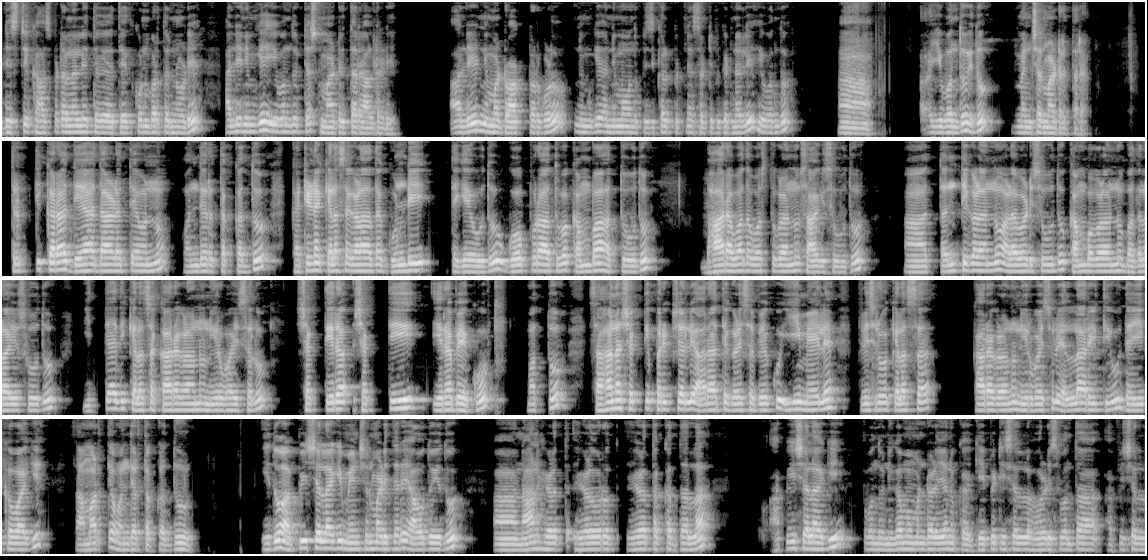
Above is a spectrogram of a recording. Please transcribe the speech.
district ಹಾಸ್ಪಿಟಲ್ನಲ್ಲಿ ತೆಗೆ ತೆಗೆದುಕೊಂಡು ಬರ್ತದೆ ನೋಡಿ. ಅಲ್ಲಿ ನಿಮಗೆ ಈ ಒಂದು ಟೆಸ್ಟ್ ಮಾಡಿರ್ತಾರೆ ಆಲ್ರೆಡಿ ಅಲ್ಲಿ ನಿಮ್ಮ ಡಾಕ್ಟರ್ಗಳು ನಿಮಗೆ, ನಿಮ್ಮ ಒಂದು ಫಿಸಿಕಲ್ ಫಿಟ್ನೆಸ್ ಸರ್ಟಿಫಿಕೇಟ್ನಲ್ಲಿ ಈ ಒಂದು ಈ ಒಂದು ಇದು ಮೆನ್ಷನ್ ಮಾಡಿರ್ತಾರೆ. ತೃಪ್ತಿಕರ ದೇಹದಾಢ್ಯವನ್ನು ಹೊಂದಿರತಕ್ಕದ್ದು ಕಠಿಣ ಕೆಲಸಗಳಾದ ಗುಂಡಿ ತೆಗೆಯುವುದು, ಗೋಪುರ ಅಥವಾ ಕಂಬ ಹತ್ತುವುದು, ಭಾರವಾದ ವಸ್ತುಗಳನ್ನು ಸಾಗಿಸುವುದು ತಂತಿಗಳನ್ನು ಅಳವಡಿಸುವುದು, ಕಂಬಗಳನ್ನು ಬದಲಾಯಿಸುವುದು ಇತ್ಯಾದಿ ಕೆಲಸ ಕಾರ್ಯಗಳನ್ನು ನಿರ್ವಹಿಸಲು ಶಕ್ತಿರ, ಶಕ್ತಿ ಇರಬೇಕು ಮತ್ತು ಸಹನ ಶಕ್ತಿ ಪರೀಕ್ಷೆಯಲ್ಲಿ ಅರ್ಹತೆ ಗಳಿಸಬೇಕು. ಈ ಮೇಲೆ ತಿಳಿಸಿರುವ ಕೆಲಸ ಕಾರ್ಯಗಳನ್ನು ನಿರ್ವಹಿಸಲು ಎಲ್ಲ ರೀತಿಯೂ ದೈಹಿಕವಾಗಿ ಸಾಮರ್ಥ್ಯ ಹೊಂದಿರತಕ್ಕದ್ದು. ಇದು ಅಫಿಷಿಯಲ್ ಆಗಿ ಮೆನ್ಷನ್ ಮಾಡಿದ್ದಾರೆ. ಯಾವುದು ಇದು? ನಾನು ಹೇಳ್ತ, ಹೇಳೋರ ಹೇಳ್ತಕ್ಕದ್ದಲ್ಲ. ಅಫಿಷಿಯಲ್ ಆಗಿ ಒಂದು ನಿಗಮ ಮಂಡಳಿ ಏನು ಕ ಪಿ ಟಿ ಸಿ ಹೊರಡಿಸುವಂಥ ಅಫಿಷಿಯಲ್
